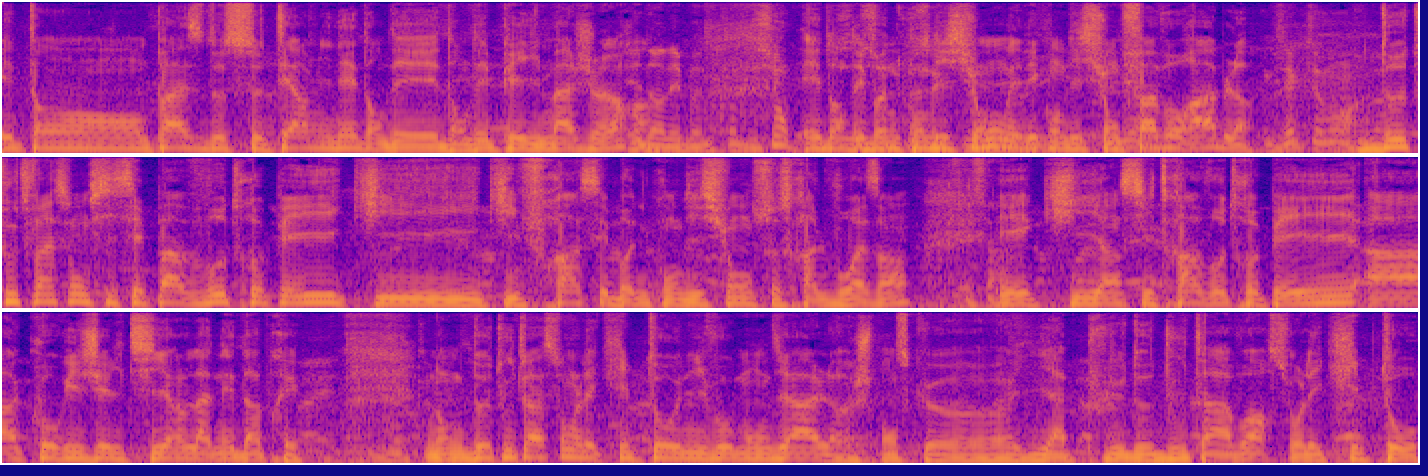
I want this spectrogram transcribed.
est en passe de se terminer dans des, dans des pays majeurs Et dans des bonnes conditions. et dans des bonnes conditions et des conditions favorables. Exactement. De toute façon, si c'est pas votre pays qui, qui fera ces bonnes conditions, ce sera le voisin et qui incitera votre pays à corriger le tir l'année d'après. Donc de toute façon, les cryptos au niveau mondial, je pense qu'il n'y a plus de doute à avoir sur les cryptos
